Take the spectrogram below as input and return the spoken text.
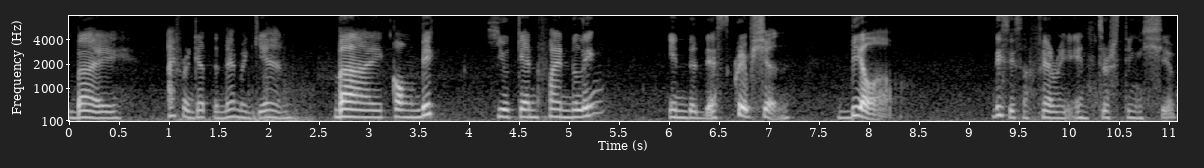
By I forget the name again. By Kongbyg. You can find the link in the description below. This is a very interesting ship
